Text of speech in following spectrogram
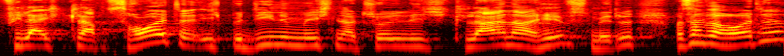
Vielleicht klappt es heute. Ich bediene mich natürlich kleiner Hilfsmittel. Was haben wir heute?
